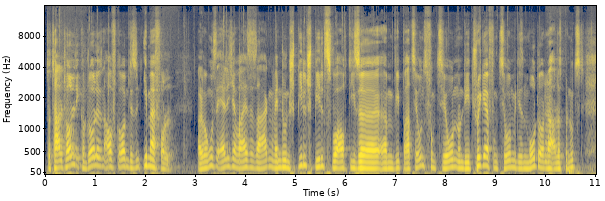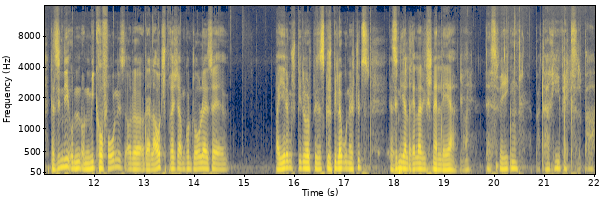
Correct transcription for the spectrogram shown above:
Total toll, die Controller sind aufgeräumt, die sind immer voll. Weil man muss ehrlicherweise sagen, wenn du ein Spiel spielst, wo auch diese ähm, Vibrationsfunktion und die Triggerfunktion mit diesem Motor und da alles benutzt, da sind die und, und Mikrofon ist oder, oder Lautsprecher am Controller ist ja bei jedem Spiel, was ich das gespielt habe, unterstützt, da sind die halt relativ schnell leer. Ne? Deswegen batteriewechselbar.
